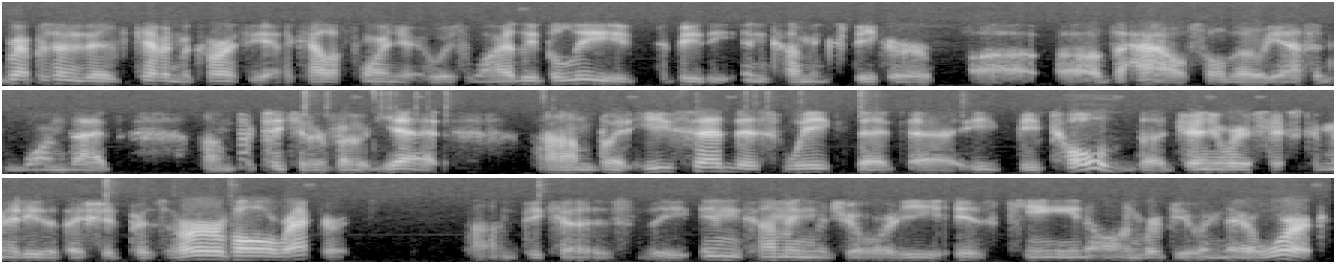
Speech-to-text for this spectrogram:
Representative Kevin McCarthy out of California, who is widely believed to be the incoming Speaker uh, of the House, although he hasn't won that um, particular vote yet. Um, but he said this week that uh, he, he told the January 6th committee that they should preserve all records um, because the incoming majority is keen on reviewing their work.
